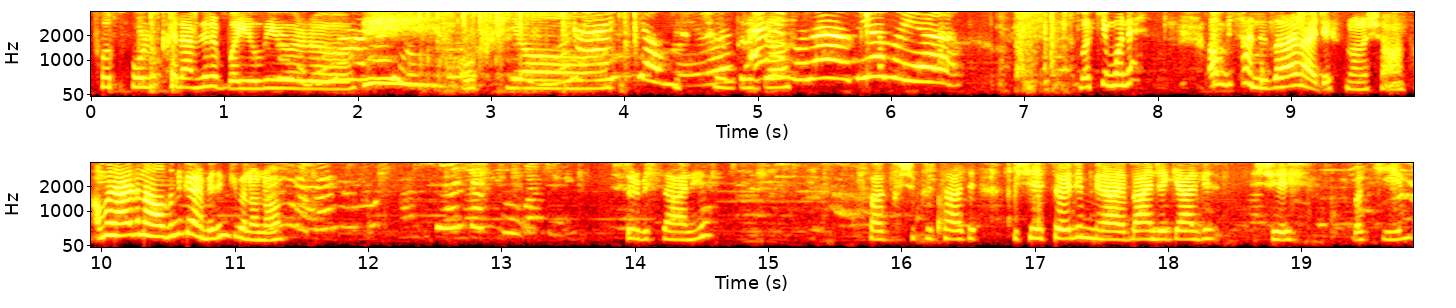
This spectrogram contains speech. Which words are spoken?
fosforlu kalemlere bayılıyorum. of ya. Biz çıldıracağız. Anne bunu alıyor muyum? Bakayım o ne? Ama bir saniye zarar vereceksin onu şu an. Ama nereden aldığını görmedim ki ben onu. Dur bir saniye. Bak şu kırtasiye. Bir şey söyleyeyim Miray. Bence gel bir şey bakayım.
